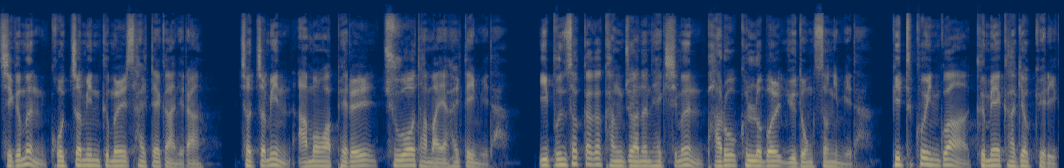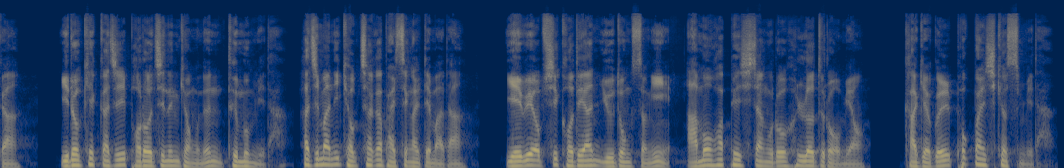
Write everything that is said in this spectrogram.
지금은 고점인 금을 살 때가 아니라 저점인 암호화폐를 주워 담아야 할 때입니다. 이 분석가가 강조하는 핵심은 바로 글로벌 유동성입니다. 비트코인과 금의 가격 괴리가 이렇게까지 벌어지는 경우는 드뭅니다. 하지만 이 격차가 발생할 때마다 예외 없이 거대한 유동성이 암호화폐 시장으로 흘러들어오며 가격을 폭발시켰습니다.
